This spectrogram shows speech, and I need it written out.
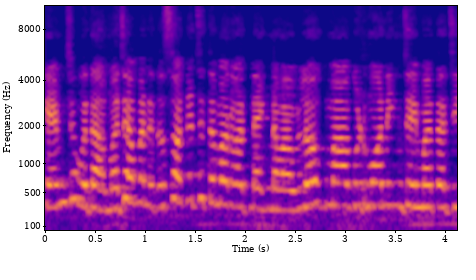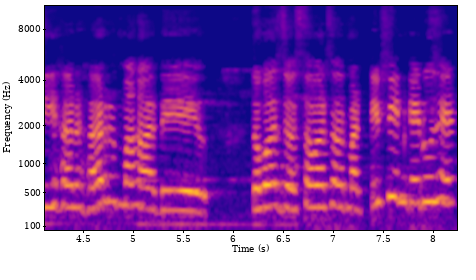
કેમ છો બધા? મજામાં ને? તો સ્વાગત છે તમારું આજના એક નવા વ્લોગમાં. ગુડ મોર્નિંગ જય માતાજી. હર હર મહાદેવ. તો બસ જો સવાર સવારમાં ટિફિન કર્યું છે.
